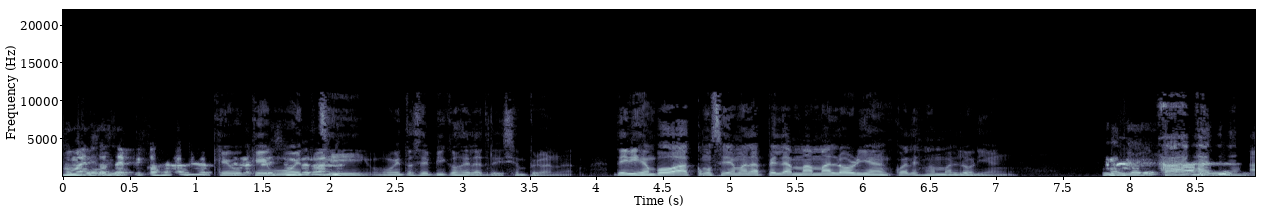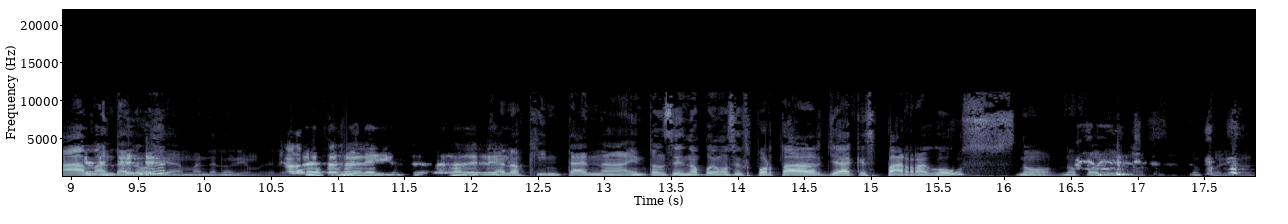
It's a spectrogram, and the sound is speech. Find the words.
Momentos épicos de la, de Qué, la qué televisión momento- peruana. sí, momentos épicos de la televisión peruana. David Gamboa, ¿cómo se llama la pela Mamalorian? ¿Cuál es Mamalorian? ¿Mandalorian? ¡Hala! Ah, Mandalorian, Mandalorian. Mandalorian. Esa es la ley, esa es la de ley. Carlos Quintana, entonces no podemos exportar Jack Sparragos. No, no podríamos. No podríamos.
